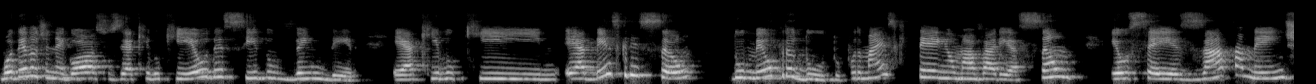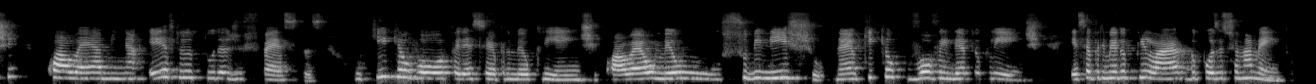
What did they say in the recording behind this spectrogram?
Modelo de negócios é aquilo que eu decido vender, é aquilo que é a descrição do meu produto, por mais que tenha uma variação, eu sei exatamente qual é a minha estrutura de festas, o que, que eu vou oferecer para o meu cliente, qual é o meu subnicho, né? O que, que eu vou vender para o cliente. Esse é o primeiro pilar do posicionamento,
